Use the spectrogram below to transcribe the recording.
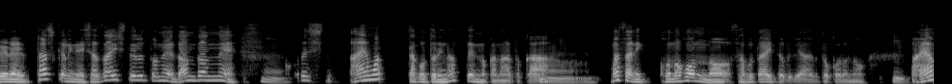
でね、確かにね、謝罪してるとね、だんだんね、たいな。これし、謝ったことになってんのかなとか、うん。まさにこの本のサブタイトルであるところの、うん。謝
